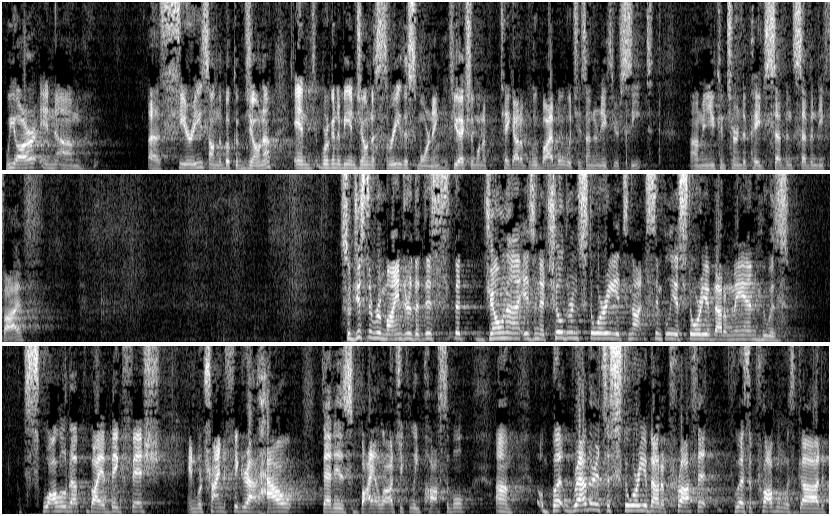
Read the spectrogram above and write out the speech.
We are in um, a series on the book of Jonah, and we're going to be in Jonah 3 this morning. If you actually want to take out a blue Bible, which is underneath your seat, um, and you can turn to page 775. So just a reminder that this, that Jonah isn't a children's story. It's not simply a story about a man who was swallowed up by a big fish and we're trying to figure out how that is biologically possible. Um, but rather it's a story about a prophet who has a problem with God.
